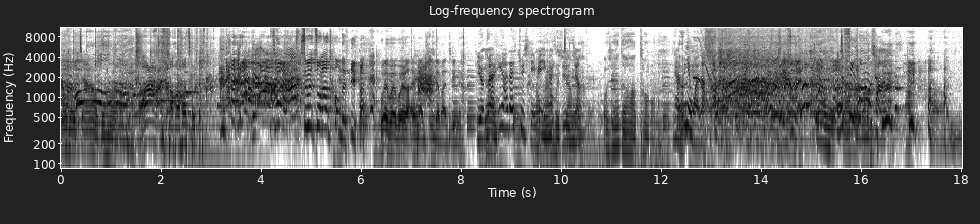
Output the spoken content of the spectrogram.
要回家好不好？啊，好好好，走开。啊，出来，是不是做到痛的地方？不会不会不会了，哎，蛮轻的蛮轻的。有没有？因为他在剧情里面一开始就是这样子，我现在头好痛哦。你还没演完呢，还没结束嘞。要回怎么戏？拖那么长啊啊，好好，你你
